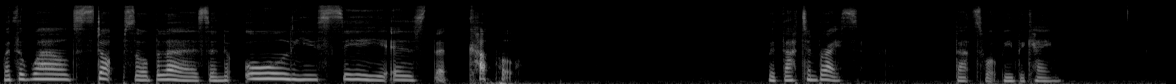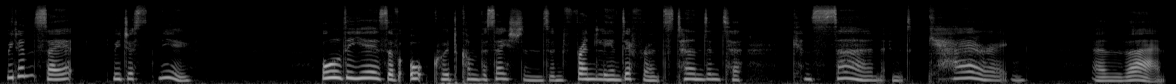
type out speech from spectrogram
where the world stops or blurs and all you see is the couple. With that embrace, that's what we became. We didn't say it, we just knew. All the years of awkward conversations and friendly indifference turned into concern and caring, and then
